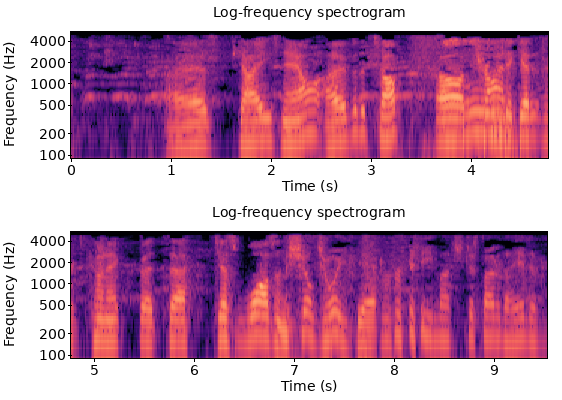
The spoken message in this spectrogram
As Gaze now over the top. Oh, Ooh. trying to get it to connect, but uh, just wasn't. Michelle Joy Yeah. pretty much just over the head of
